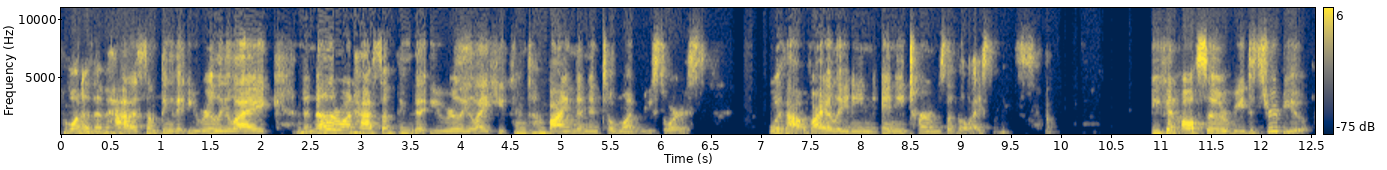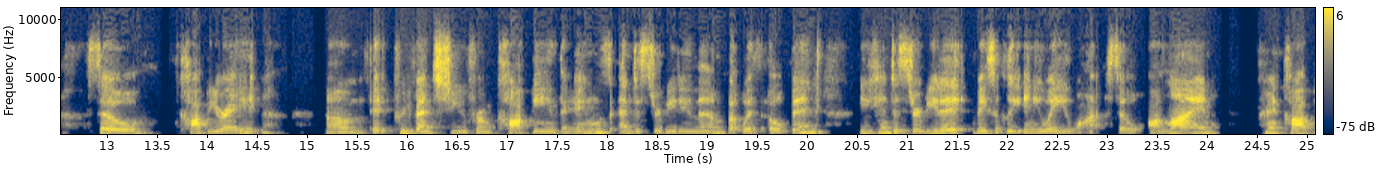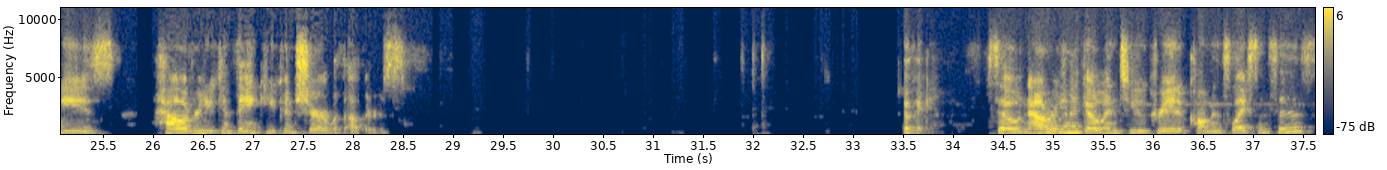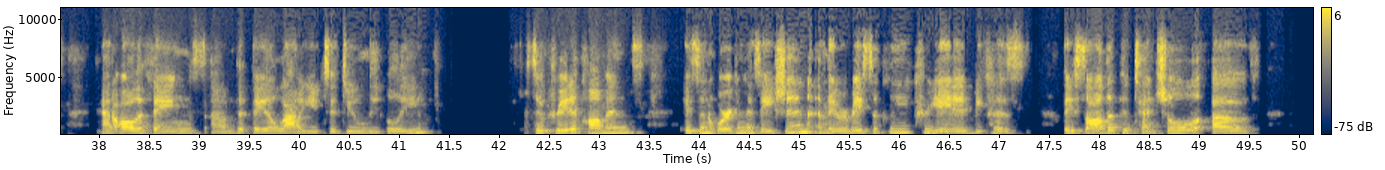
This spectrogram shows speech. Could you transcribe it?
one of them has something that you really like and another one has something that you really like, you can combine them into one resource without violating any terms of the license. You can also redistribute. So copyright. Um, it prevents you from copying things and distributing them, but with open, you can distribute it basically any way you want. So online, print copies, however you can think, you can share with others. Okay, so now we're gonna go into Creative Commons licenses and all the things um, that they allow you to do legally. So Creative Commons is an organization and they were basically created because they saw the potential of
